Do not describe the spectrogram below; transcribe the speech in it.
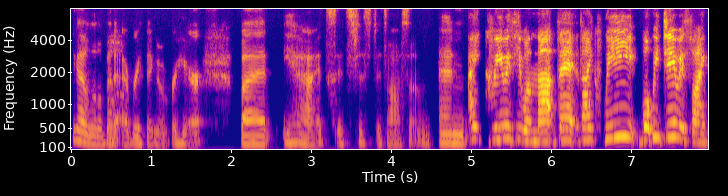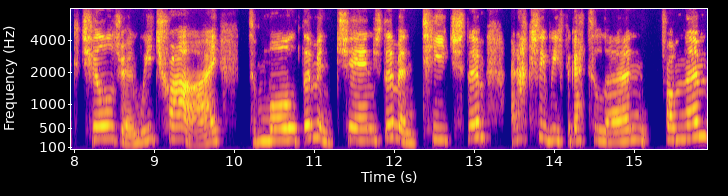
we got a little bit of everything over here but yeah it's it's just it's awesome and i agree with you on that That like we what we do is like children we try to mold them and change them and teach them and actually we forget to learn from them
